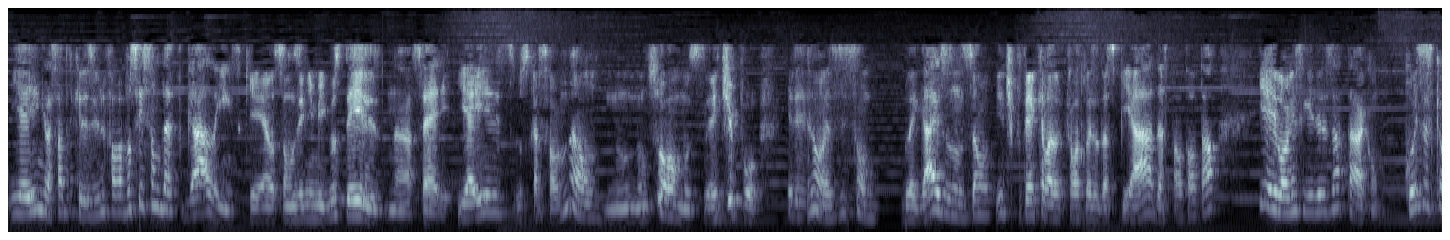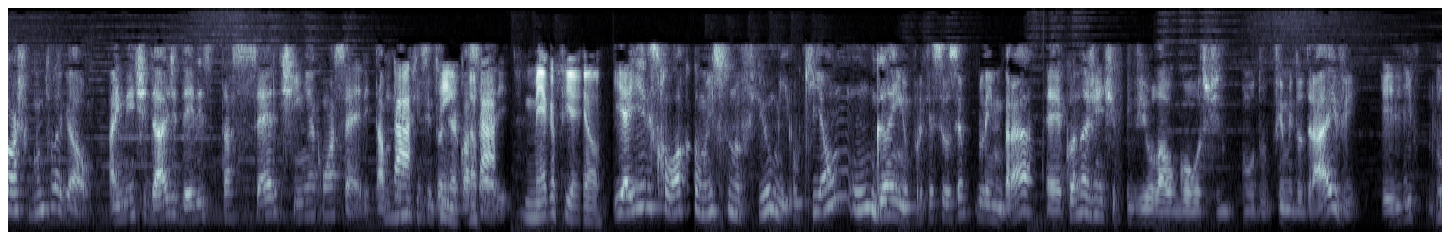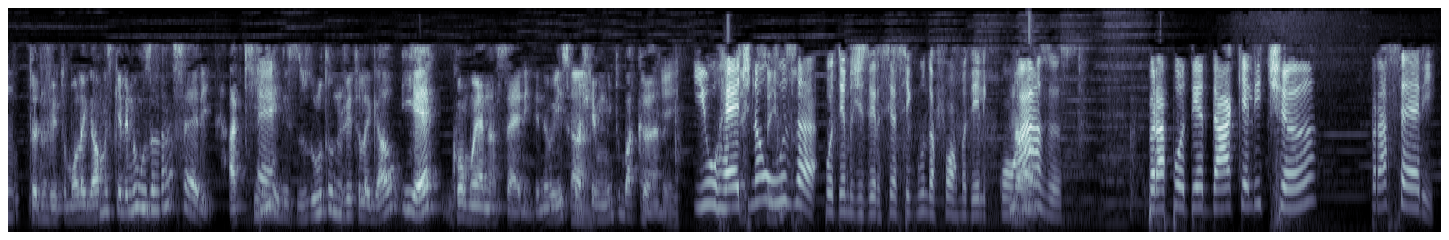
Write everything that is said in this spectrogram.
e aí é engraçado que eles viram e falam, vocês são Death Galens, que é- são os inimigos deles na série. E aí eles- os caras falam, não, não, não somos. E tipo, eles não, eles são legais ou não são? E tipo, tem aquela, aquela coisa das piadas, tal, tal, tal. E aí logo em seguida eles atacam. Coisas que eu acho muito legal. A identidade deles tá certinha com a série. Tá, Tá, muito em sintonia sim, com a tá. série. Mega fiel. E aí eles colocam isso no filme, o que é um, um ganho, porque se você lembrar, é, quando a gente viu lá o Ghost do, do filme do Drive, ele luta de um jeito mó legal, mas que ele não usa na série. Aqui É. eles lutam de um jeito legal e é como é na série, entendeu? Isso que eu Tá. achei muito bacana. Ok. E o Red É, não sim. usa, podemos dizer assim, a segunda forma dele com Não. asas, pra poder dar aquele tchan pra série.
